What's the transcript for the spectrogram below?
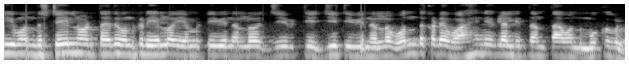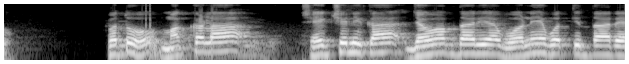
ಈ ಒಂದು ಸ್ಟೈಲ್ ನೋಡ್ತಾ ಇದ್ರೆ ಒಂದ್ ಕಡೆ ಎಲ್ಲೋ ಎಂ ಟಿ ವಿನಲ್ಲೋ ಜಿ ಟಿ ಜಿ ಟಿ ವಿನಲ್ಲೋ ಒಂದು ಕಡೆ ವಾಹಿನಿಗಳಲ್ಲಿದ್ದಂಥ ಒಂದು ಮುಖಗಳು. ಇವತ್ತು ಮಕ್ಕಳ ಶೈಕ್ಷಣಿಕ ಜವಾಬ್ದಾರಿಯ ಹೊಣೆ ಒತ್ತಿದ್ದಾರೆ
